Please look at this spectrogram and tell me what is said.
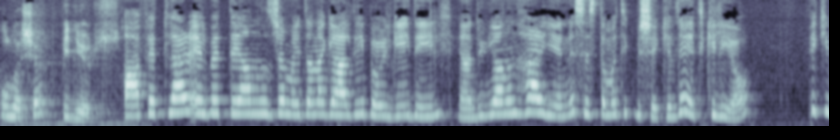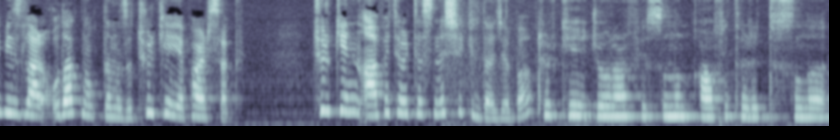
ulaşabiliyoruz. Afetler elbette yalnızca meydana geldiği bölgeyi değil, yani dünyanın her yerini sistematik bir şekilde etkiliyor. Peki bizler odak noktamızı Türkiye yaparsak, Türkiye'nin afet haritası ne şekilde acaba? Türkiye coğrafyasının afet haritasını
